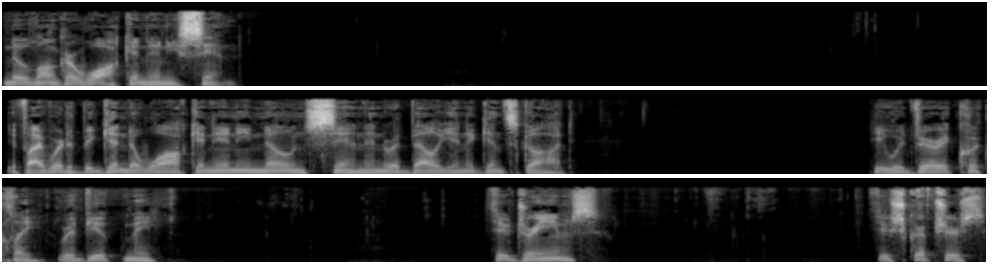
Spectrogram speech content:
no longer walk in any sin. If I were to begin to walk in any known sin and rebellion against God, He would very quickly rebuke me through dreams, through scriptures,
